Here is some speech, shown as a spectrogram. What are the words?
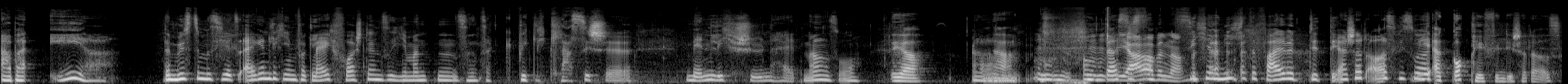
Aber er, da müsste man sich jetzt eigentlich im Vergleich vorstellen, so jemanden, so eine wirklich klassische männliche Schönheit, ne? So. Ja. Ähm, Na, Und das Ja, ist aber na. sicher nicht der Fall, weil der, der schaut aus wie so wie ein, ein Gockel, finde ich, schaut aus.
